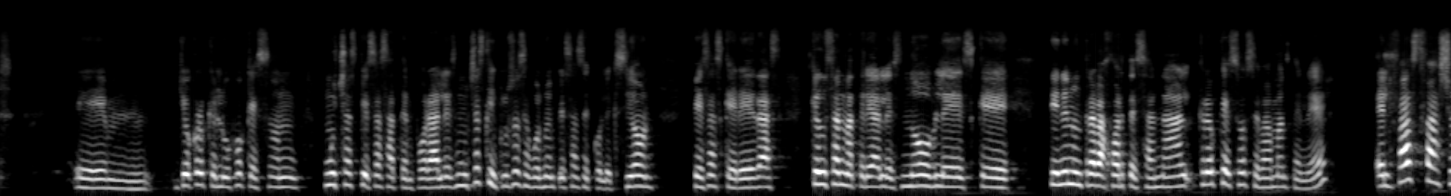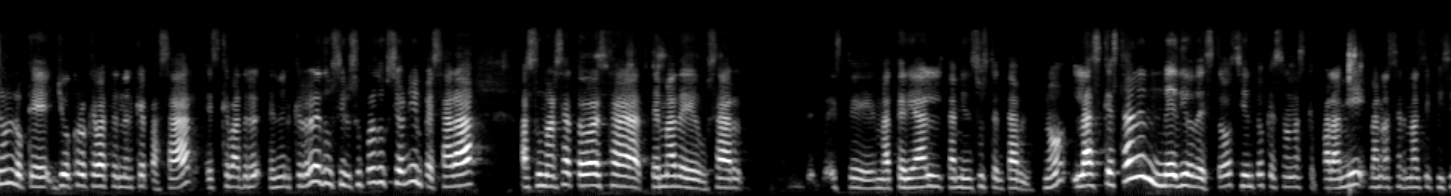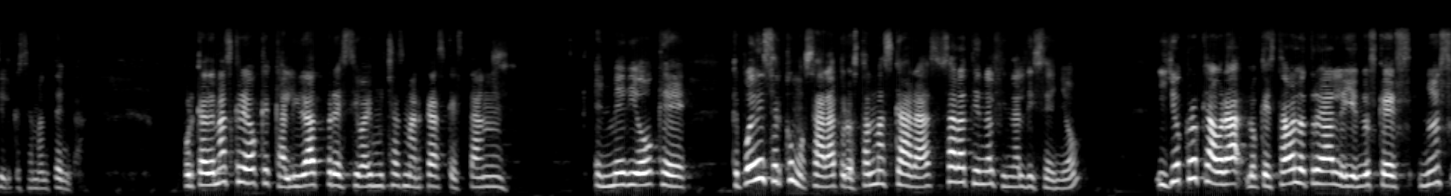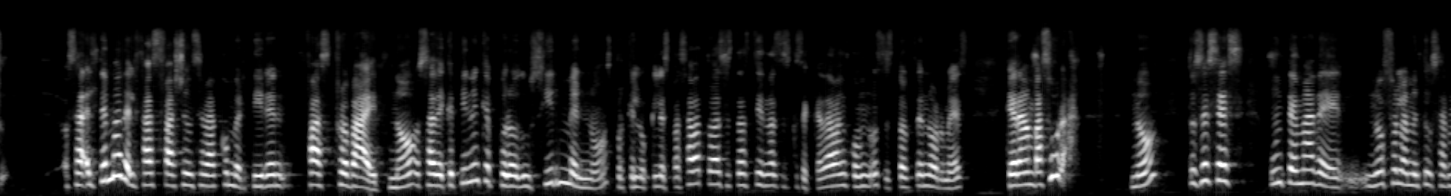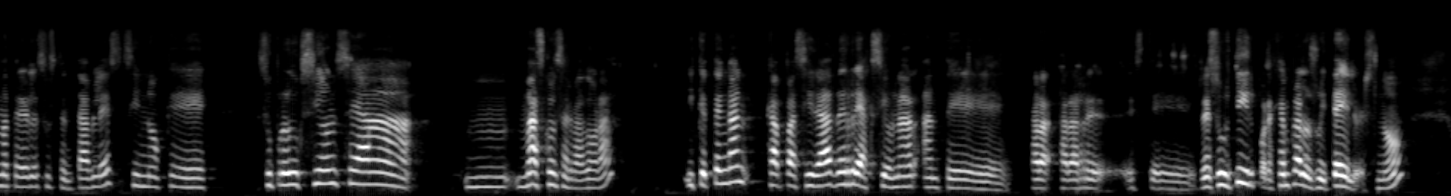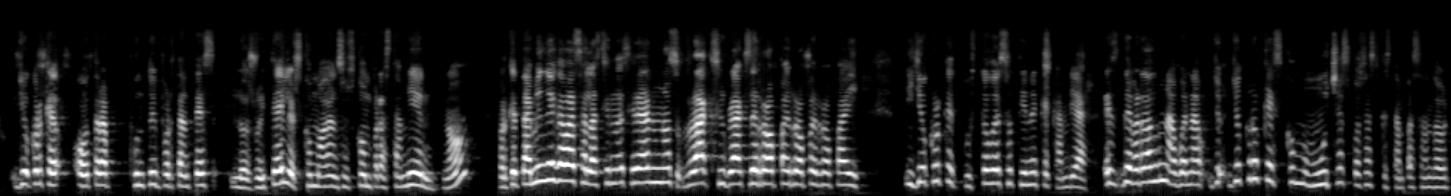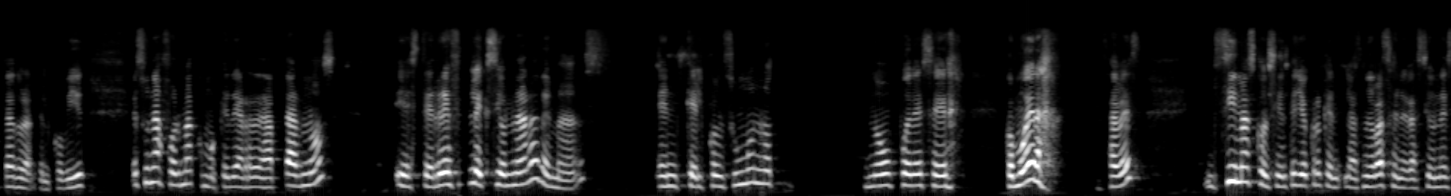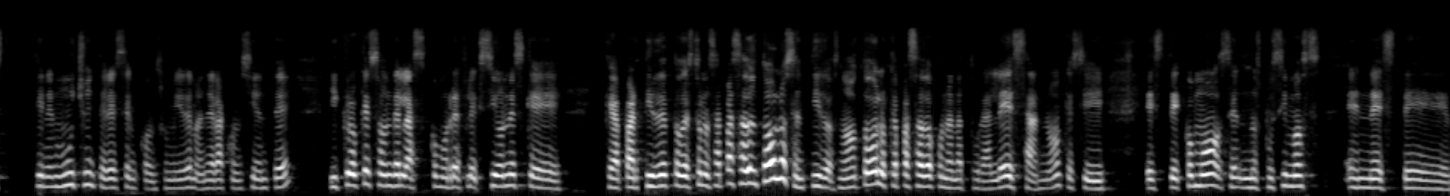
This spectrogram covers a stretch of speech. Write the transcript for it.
Eh, yo creo que lujo que son muchas piezas atemporales, muchas que incluso se vuelven piezas de colección, piezas que heredas, que usan materiales nobles, que tienen un trabajo artesanal, creo que eso se va a mantener. El fast fashion, lo que yo creo que va a tener que pasar es que va a tener que reducir su producción y empezar a, sumarse a todo este tema de usar este material también sustentable, ¿no? Las que están en medio de esto, siento que son las que para mí van a ser más difícil que se mantengan porque además creo que calidad-precio, hay muchas marcas que están en medio que, que pueden ser como Sara, pero están más caras. Sara tiene al final diseño. Y yo creo que ahora lo que estaba el otro día leyendo es que es, no es, o sea, el tema del fast fashion se va a convertir en fast provide, ¿no? O sea, de que tienen que producir menos, porque lo que les pasaba a todas estas tiendas es que se quedaban con unos stocks enormes que eran basura, ¿no? Entonces es un tema de no solamente usar materiales sustentables, sino que su producción sea mm, más conservadora y que tengan capacidad de reaccionar ante, para, este, resurtir, por ejemplo, a los retailers, ¿no? Yo creo que otro punto importante es los retailers, cómo hagan sus compras también, ¿no? Porque también llegabas a las tiendas y eran unos racks y racks de ropa y ropa y ropa y, y yo creo que pues todo eso tiene que cambiar. Es de verdad una buena, yo, creo que es como muchas cosas que están pasando ahorita durante el COVID, es una forma como que de readaptarnos, este, reflexionar además en que el consumo no, no puede ser como era, ¿sabes? Sí más consciente, yo creo que las nuevas generaciones tienen mucho interés en consumir de manera consciente y creo que son de las como reflexiones que, que a partir de todo esto nos ha pasado en todos los sentidos, ¿no? Todo lo que ha pasado con la naturaleza, ¿no? Que si, este, cómo nos pusimos en este,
